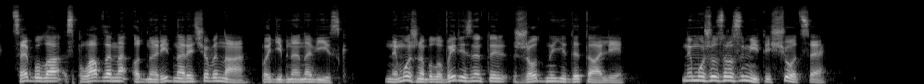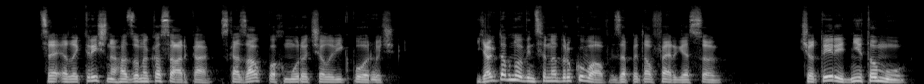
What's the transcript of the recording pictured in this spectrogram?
Це була сплавлена однорідна речовина, подібна на віск. Не можна було вирізнити жодної деталі. Не можу зрозуміти, що це. Це електрична газонокосарка, сказав похмуро чоловік поруч. Як давно він це надрукував? запитав Фергесон. Чотири дні тому.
